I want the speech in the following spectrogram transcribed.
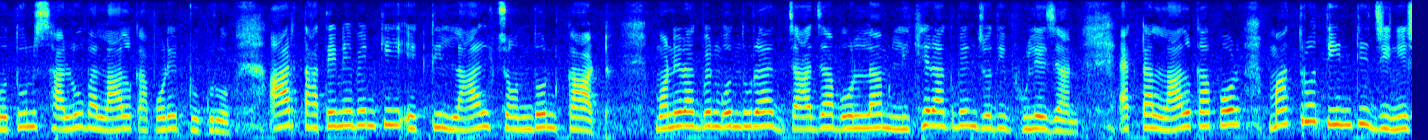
নতুন শালু বা লাল কাপড়ের টুকরো। আর তাতে নেবেন কি? একটি লাল চন্দন কাঠ। মনে রাখবেন বন্ধুরা, যা যা বললাম লিখে রাখবেন যদি ভুলে যান। একটা লাল কাপড়, মাত্র তিনটি জিনিস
